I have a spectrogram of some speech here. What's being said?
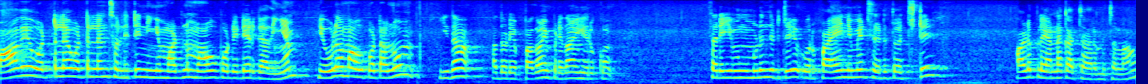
மாவே ஒட்டலை ஒட்டலைன்னு சொல்லிவிட்டு நீங்கள் மட்டும் மாவு போட்டுகிட்டே இருக்காதீங்க. எவ்வளோ மாவு போட்டாலும் இதுதான் அதோடைய பதம் இப்படி தான் இருக்கும். சரி இவங்க முடிஞ்சிடுச்சு. ஒரு ஃபைவ் நிமிட்ஸ் எடுத்து வச்சுட்டு அடுப்பில் எண்ணெய் காய்ச்ச ஆரம்பிச்சிடலாம்.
